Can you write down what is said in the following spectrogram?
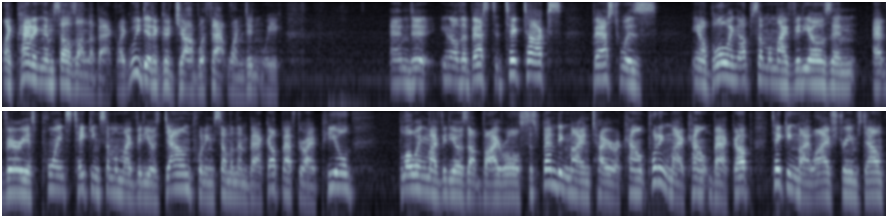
like, patting themselves on the back. Like, we did a good job with that one, didn't we? And, uh, you know, the best TikTok's best was, you know, blowing up some of my videos and at various points, taking some of my videos down, putting some of them back up after I appealed, blowing my videos up viral, suspending my entire account, putting my account back up, taking my live streams down,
